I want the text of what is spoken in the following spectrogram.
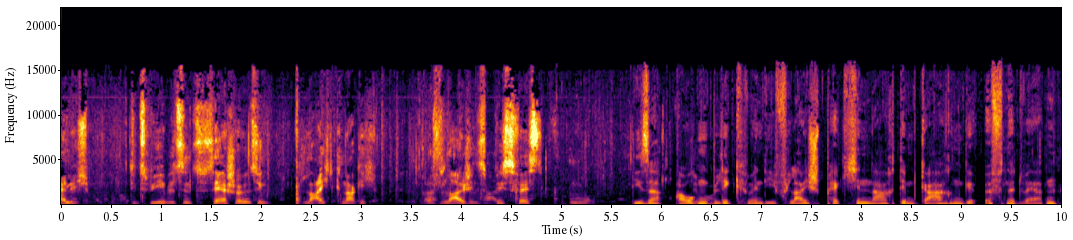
herrlich. Die Zwiebeln sind sehr schön, sind leicht knackig. Das Fleisch ist bissfest. Dieser Augenblick, wenn die Fleischpäckchen nach dem Garen geöffnet werden,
